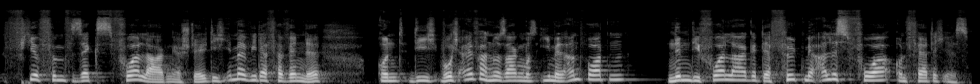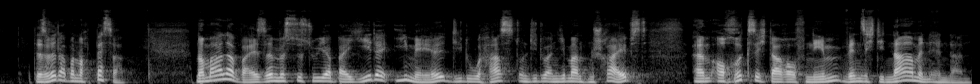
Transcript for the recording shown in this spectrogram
vier, fünf, sechs Vorlagen erstellt, die ich immer wieder verwende und die ich, wo ich einfach nur sagen muss, E-Mail antworten, nimm die Vorlage, der füllt mir alles vor und fertig ist. Das wird aber noch besser. Normalerweise müsstest du ja bei jeder E-Mail, die du hast und die du an jemanden schreibst, ähm, auch Rücksicht darauf nehmen, wenn sich die Namen ändern.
